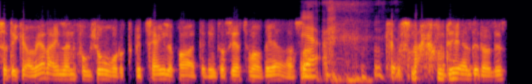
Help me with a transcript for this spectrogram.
Så det kan jo være, der er en eller anden funktion, hvor du kan betale for, at den interesserer sig for vejret, og så ja. kan du snakke om det alt det, du har lyst.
